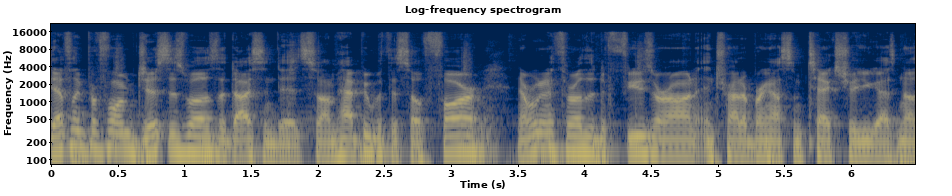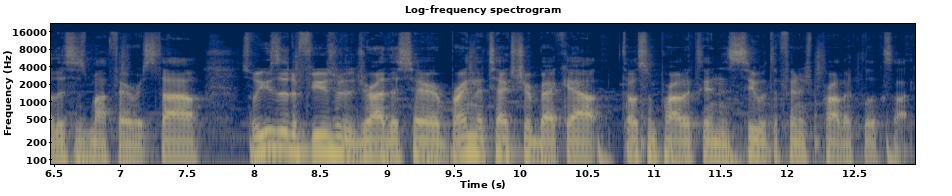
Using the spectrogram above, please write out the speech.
definitely performed just as well as the Dyson did, so I'm happy with it so far. Now we're gonna throw the diffuser on and try to bring out some texture. You guys know this is my favorite style. So we'll use the diffuser to dry this hair, bring the texture back out, throw some product in and see what the finished product looks like.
